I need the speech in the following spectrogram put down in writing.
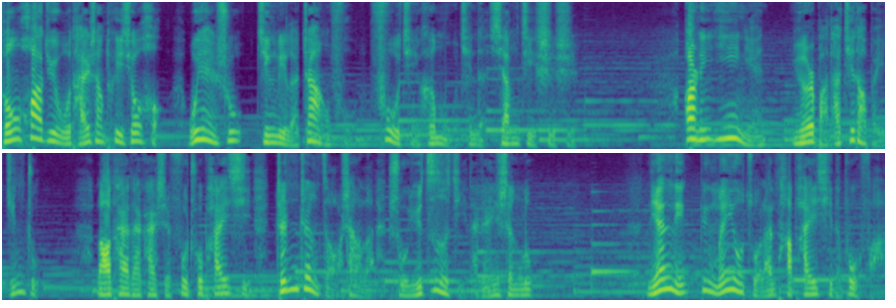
从话剧舞台上退休后，吴彦姝经历了丈夫、父亲和母亲的相继逝世。二零一一年，女儿把她接到北京住，老太太开始复出拍戏，真正走上了属于自己的人生路。年龄并没有阻拦她拍戏的步伐，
